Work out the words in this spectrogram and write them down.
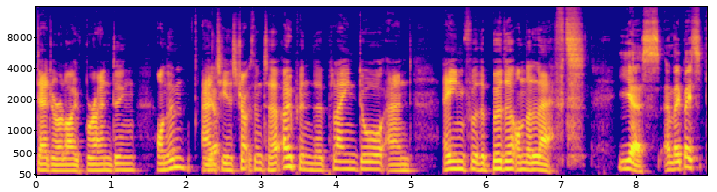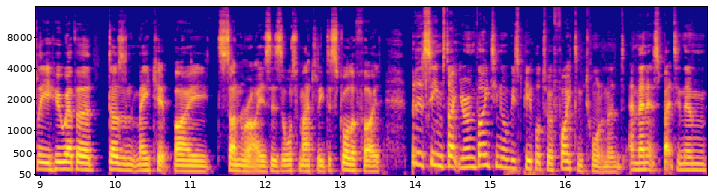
dead or alive branding on them, and Yeah. she instructs them to open the plane door and aim for the Buddha on the left. Yes, and they basically whoever doesn't make it by sunrise is automatically disqualified. But it seems like you're inviting all these people to a fighting tournament and then expecting them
